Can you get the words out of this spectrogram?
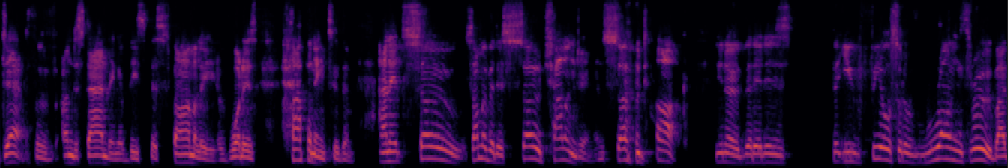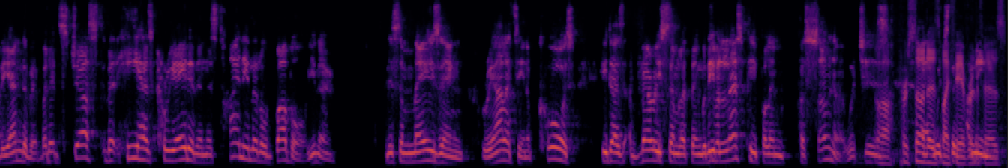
depth of understanding of these this family of what is happening to them, and it's so some of it is so challenging and so dark you know that it is that you feel sort of wrung through by the end of it. But it's just that he has created in this tiny little bubble you know this amazing reality. And of course he does a very similar thing with even less people in Persona, which is oh, Persona uh, is my the, favorite I mean, of his.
